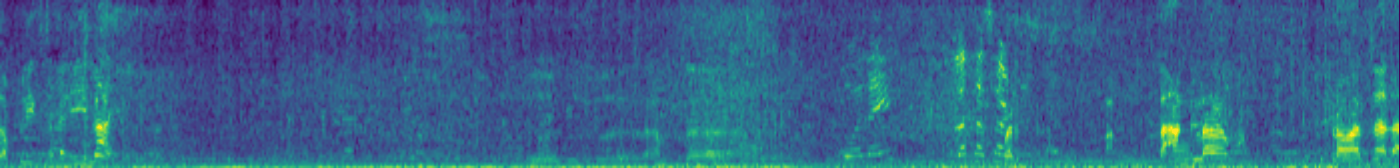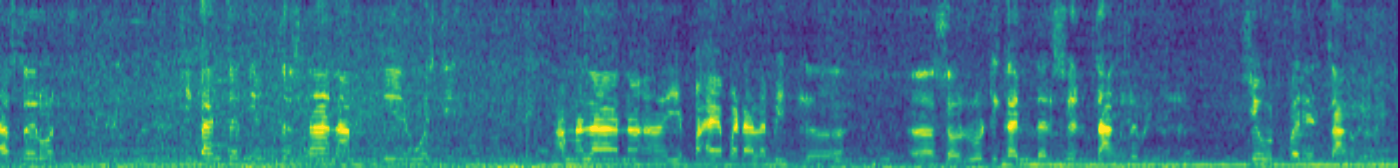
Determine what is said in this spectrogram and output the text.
तकलीफ झाली नाही. आमचं चांगला प्रवास झाला. सर्व ठिकाणचं तीर्थस्नान आमचे व्यवस्थित आम्हाला ना हे पाया पडायला भेटलं. सर्व ठिकाणी दर्शन चांगलं भेटलं. शेवटपर्यंत चांगलं भेटलं.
